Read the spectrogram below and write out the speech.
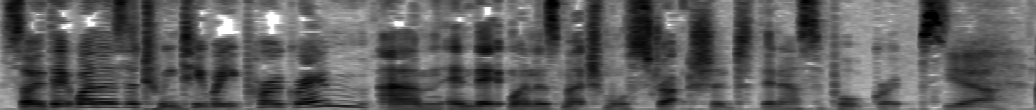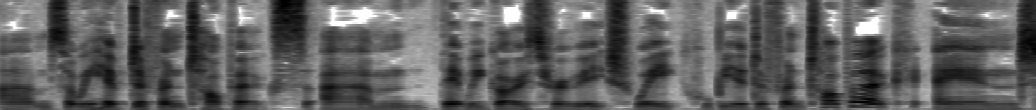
So that one is a 20 week program, um, and that one is much more structured than our support groups. Yeah. Um, so we have different topics um, that we go through each week. Will be a different topic, and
